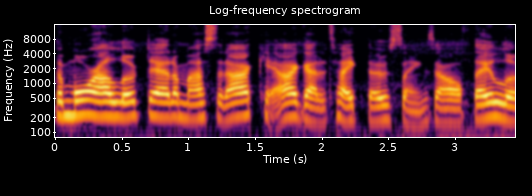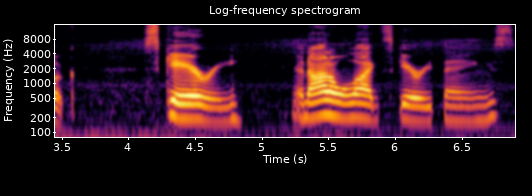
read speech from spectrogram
The more I looked at them, I said, I, can't, I got to take those things off. They look scary, and I don't like scary things.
